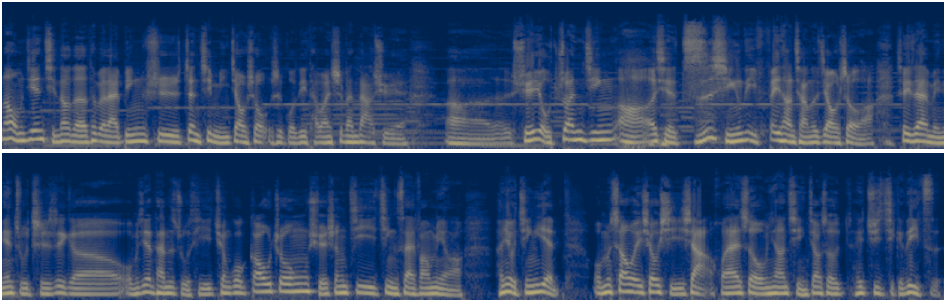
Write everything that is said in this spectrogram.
那我们今天请到的特别来宾是郑庆明教授，是国立台湾师范大学，呃，学有专精啊，而且执行力非常强的教授啊，所以在每年主持这个我们今天谈的主题全国高中学生记忆竞赛方面啊，很有经验。我们稍微休息一下，回来的时候我们想请教授可以举几个例子，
